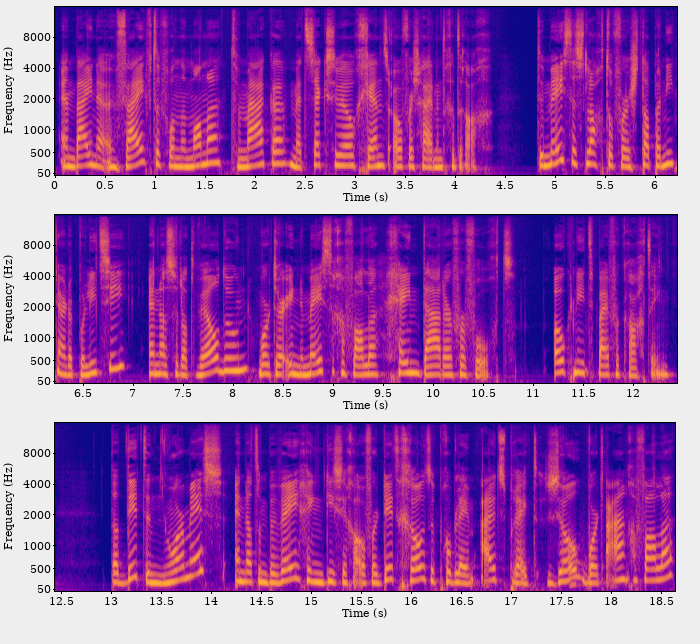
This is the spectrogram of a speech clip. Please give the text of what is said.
en bijna een vijfde van de mannen te maken met seksueel grensoverschrijdend gedrag. De meeste slachtoffers stappen niet naar de politie en als ze dat wel doen, wordt er in de meeste gevallen geen dader vervolgd. Ook niet bij verkrachting. Dat dit de norm is en dat een beweging die zich over dit grote probleem uitspreekt zo wordt aangevallen,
